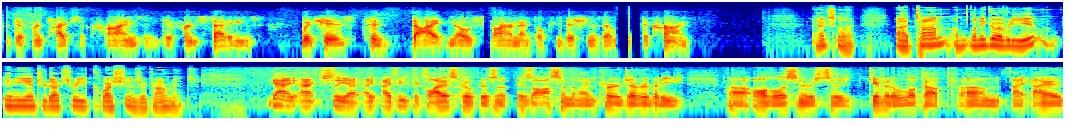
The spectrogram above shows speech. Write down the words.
for different types of crimes in different settings, which is to diagnose environmental conditions that lead to crime. Excellent, uh, Tom. Um, let me go over to you. Any introductory questions or comments? Yeah, actually, I, I think the kaleidoscope is is awesome, and I encourage everybody, uh, all the listeners, to give it a look up. Um, I, I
